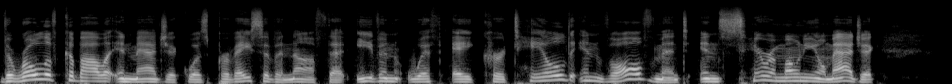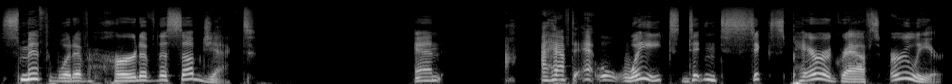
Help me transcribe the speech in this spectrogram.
The role of Kabbalah in magic was pervasive enough that even with a curtailed involvement in ceremonial magic, Smith would have heard of the subject. And I have to add, wait, didn't six paragraphs earlier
